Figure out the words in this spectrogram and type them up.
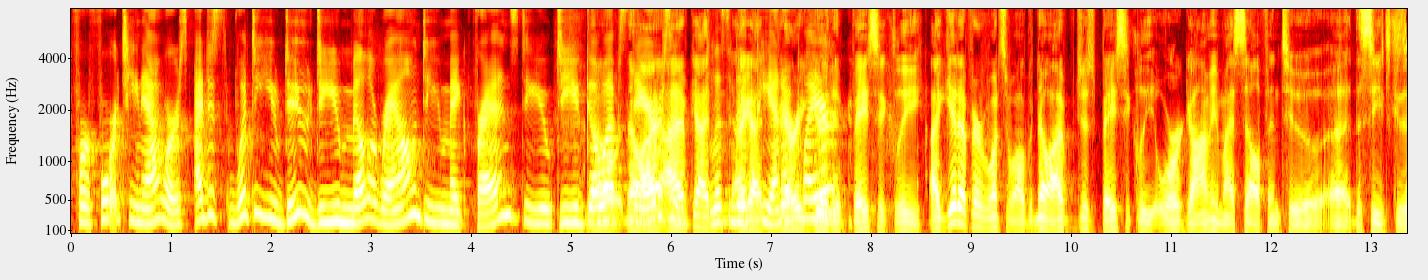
for 14 hours, I just what do you do? Do you mill around? Do you make friends? Do you do you go No, no, upstairs I, and I've got, listen to I a got piano very player? good at basically. I get up every once in a while, but no, I've just basically origami myself into uh, the seats because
